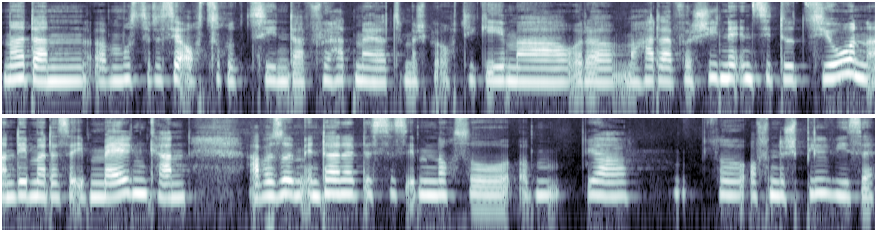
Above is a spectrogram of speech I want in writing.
ne, dann äh, musst du das ja auch zurückziehen. Dafür hat man ja zum Beispiel auch die GEMA oder man hat da verschiedene Institutionen, an denen man das eben melden kann. Aber so im Internet ist es eben noch so, ähm, ja, so offene Spielwiese.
